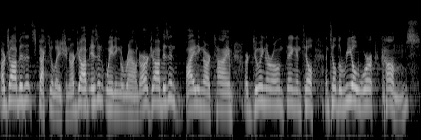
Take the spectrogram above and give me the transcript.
Our job isn't speculation. Our job isn't waiting around. Our job isn't biding our time or doing our own thing until, until the real work comes.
